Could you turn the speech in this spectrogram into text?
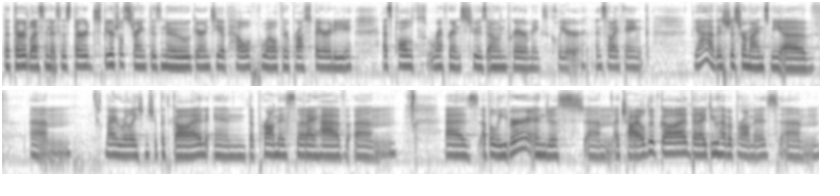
the third lesson, it says, Third, spiritual strength is no guarantee of health, wealth, or prosperity, as Paul's reference to his own prayer makes clear. And so I think, yeah, this just reminds me of um, my relationship with God and the promise that I have. Um, as a believer and just um, a child of God, that I do have a promise um,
